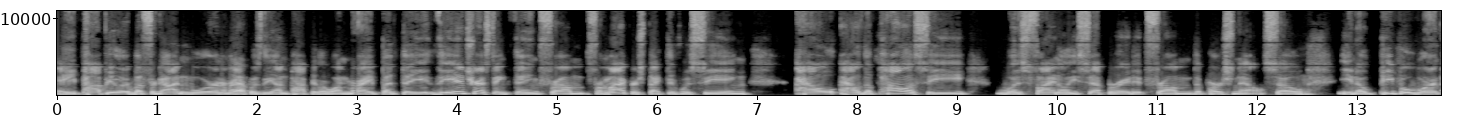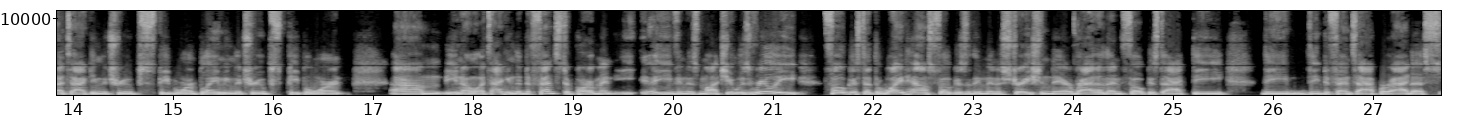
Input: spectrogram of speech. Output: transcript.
a popular but forgotten war, and Iraq yep. was the unpopular one, right? But the the interesting thing from from my perspective was seeing how how the policy was finally separated from the personnel. So, mm. you know, people weren't attacking the troops, people weren't blaming the troops, people weren't, um, you know, attacking the Defense Department e- even as much. It was really focused at the White House, focused at the administration there, rather than focused at the the the defense apparatus.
